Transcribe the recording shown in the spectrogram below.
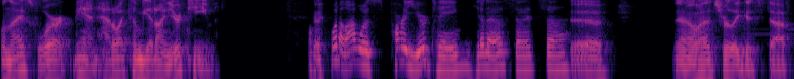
Well, nice work, man. How do I come get on your team? well, I was part of your team, you know, so it's uh, yeah, no, that's really good stuff.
